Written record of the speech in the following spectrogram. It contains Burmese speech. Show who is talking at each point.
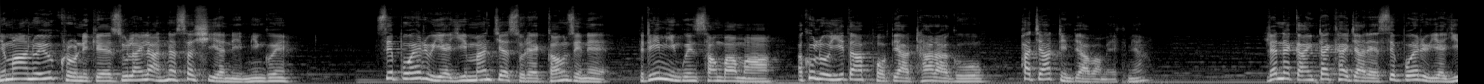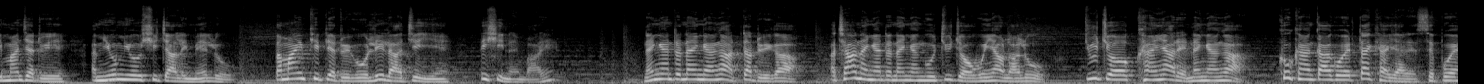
Speaker 1: မြန်မာနွေဦးခရိုနီကယ်ဇူလိုင်လ28ရက်နေ့မြင်ကွင်းစစ်ပွဲတွေရဲ့ရည်မှန်းချက်ဆိုတဲ့ခေါင်းစဉ်နဲ့တည်င်းမြင်ကွင်းဆောင်းပါးမှာအခုလိုရေးသားဖော်ပြထားတာကိုဖတ်ကြားတင်ပြပါမယ်ခင်ဗျာလက်နက်ကင်တိုက်ခိုက်ကြတဲ့စစ်ပွဲတွေရဲ့ရည်မှန်းချက်တွေအမျိုးမျိုးရှိကြလိမ့်မယ်လို့တမိုင်းဖြစ်ပျက်တွေကိုလေ့လာကြည့်ရင်သိရှိနိုင်ပါတယ်နိုင်ငံတနိုင်ငံကတပ်တွေကအခြားနိုင်ငံတနိုင်ငံကိုကျူးကျော်ဝင်ရောက်လာလို့ကျူးကျော်ခံရတဲ့နိုင်ငံကခုခံကာကွယ်တိုက်ခိုက်ရတဲ့စစ်ပွဲ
